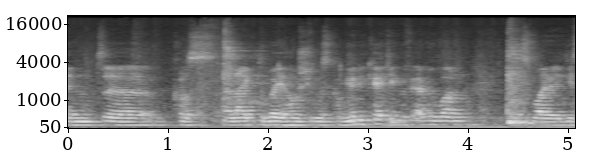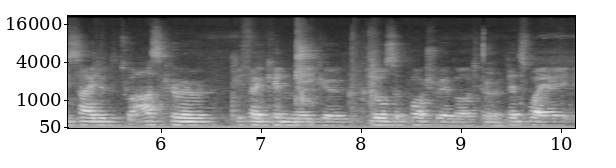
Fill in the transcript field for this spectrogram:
And uh, because I liked the way how she was communicating with everyone, that's why I decided to ask her if I can make a closer portrait about her. That's why I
